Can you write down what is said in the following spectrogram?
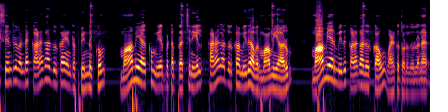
சென்று வந்த கனகா துர்கா என்ற பெண்ணுக்கும் மாமியாருக்கும் ஏற்பட்ட பிரச்சனையில் கனகாதுர்கா மீது அவர் மாமியாரும் மாமியார் மீது கனகா துர்காவும் வழக்கு தொடர்ந்துள்ளனர்.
